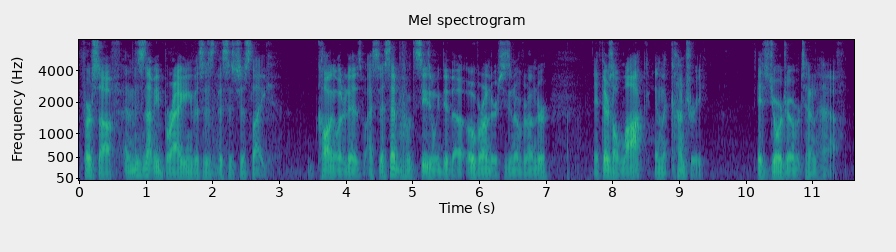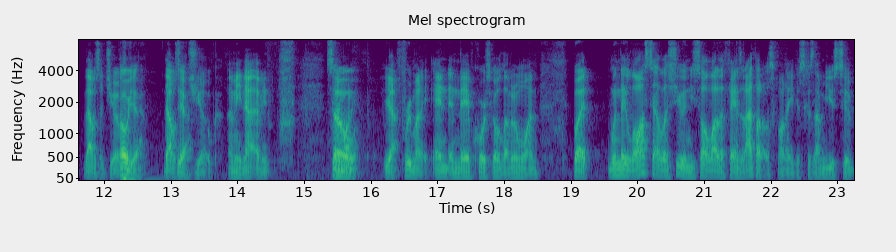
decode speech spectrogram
first off, and this is not me bragging. This is this is just like calling it what it is. I said before the season we did the over under season over under. If there's a lock in the country, it's Georgia over ten and a half. That was a joke. Oh yeah. That was Yeah. a joke. I mean that. I mean, so money. yeah, free money, and and they of course go eleven and one, but when they lost to LSU, and you saw a lot of the fans, and I thought it was funny just because I'm used to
